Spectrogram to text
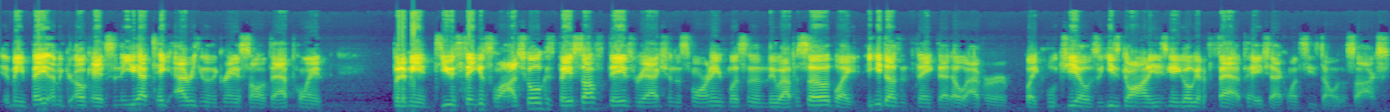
I mean, I mean, okay, so then you have to take everything with a grain of salt at that point. But I mean, do you think it's logical? Because based off Dave's reaction this morning, listening to the new episode, like he doesn't think that he'll ever like Gio's. He's gone. He's gonna go get a fat paycheck once he's done with the Sox.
